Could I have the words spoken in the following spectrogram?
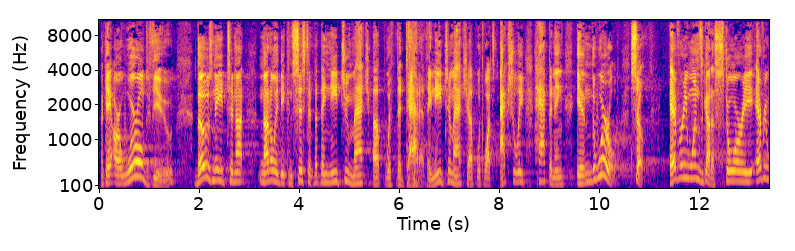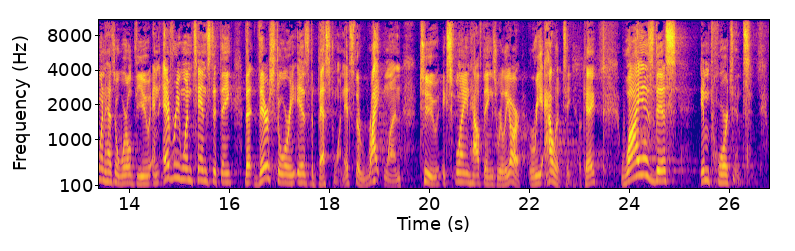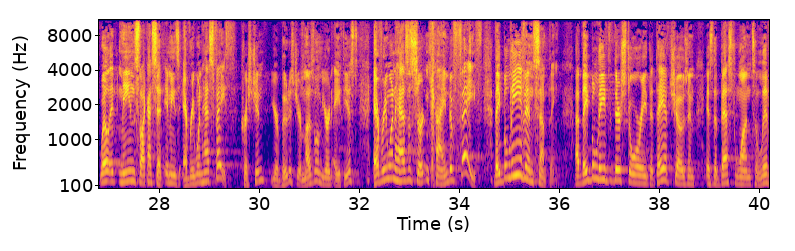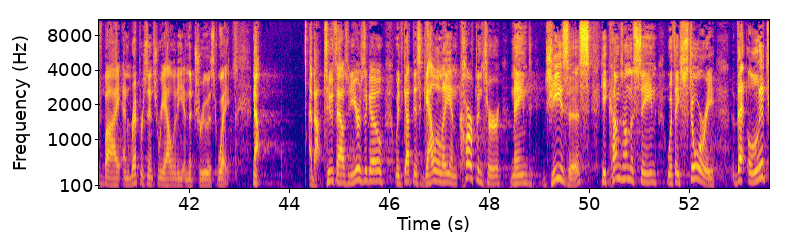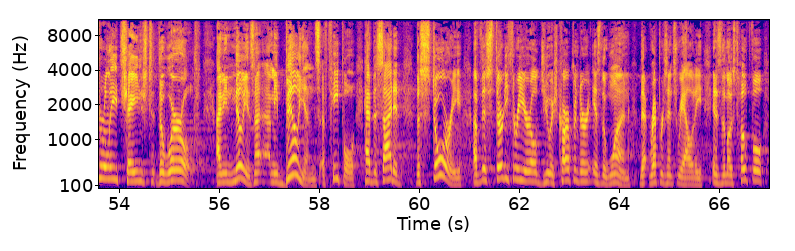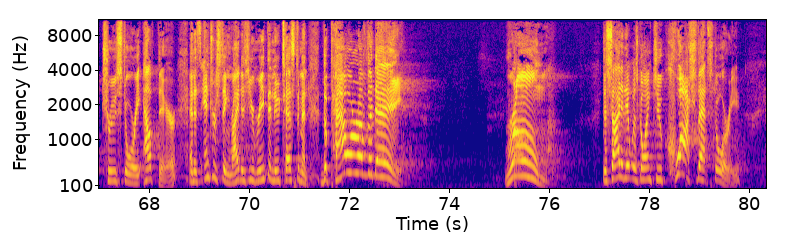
okay, our worldview, those need to not, not only be consistent, but they need to match up with the data. They need to match up with what's actually happening in the world. So, Everyone's got a story, everyone has a worldview, and everyone tends to think that their story is the best one. It's the right one to explain how things really are reality, okay? Why is this important? Well, it means, like I said, it means everyone has faith. Christian, you're a Buddhist, you're a Muslim, you're an atheist. Everyone has a certain kind of faith. They believe in something. Uh, they believe that their story that they have chosen is the best one to live by and represents reality in the truest way. Now, about 2,000 years ago, we've got this Galilean carpenter named Jesus. He comes on the scene with a story that literally changed the world. I mean, millions, not, I mean, billions of people have decided the story of this 33 year old Jewish carpenter is the one that represents reality. It is the most hopeful, true story out there. And it's interesting, right, as you read the New Testament, the power of the day Rome decided it was going to quash that story.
